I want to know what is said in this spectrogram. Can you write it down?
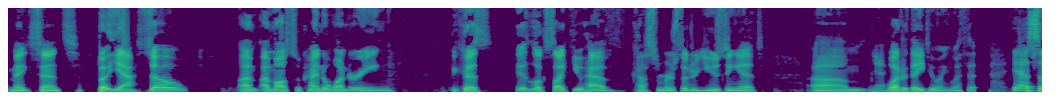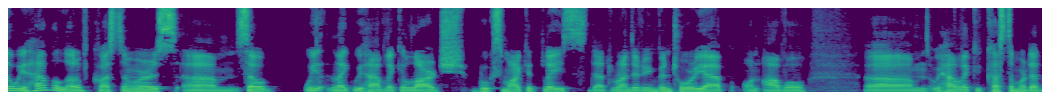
Makes sense. But yeah, so I'm I'm also kind of wondering because it looks like you have customers that are using it um, yeah. What are they doing with it? Yeah, so we have a lot of customers. Um, so we like we have like a large books marketplace that run their inventory app on Avo. Um, we have like a customer that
